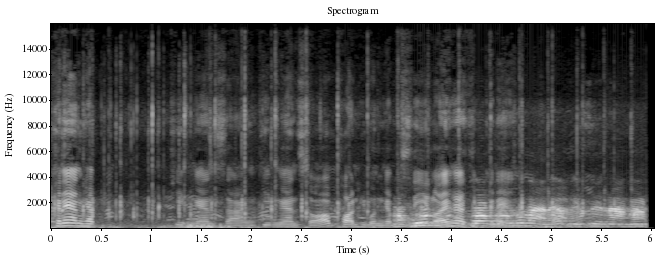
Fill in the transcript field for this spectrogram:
450คะแนนครับทีมงานสร้างทีมงานสอพรพิมลครับ450คะแนน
